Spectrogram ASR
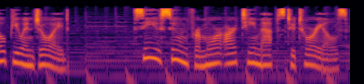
Hope you enjoyed. See you soon for more RT Maps tutorials.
